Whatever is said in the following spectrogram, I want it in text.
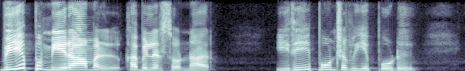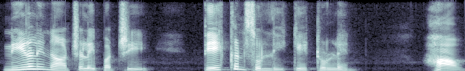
வியப்பு மீறாமல் கபிலர் சொன்னார் இதே போன்ற வியப்போடு நீழலின் ஆற்றலை பற்றி தேக்கன் சொல்லி கேட்டுள்ளேன். ஆம்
